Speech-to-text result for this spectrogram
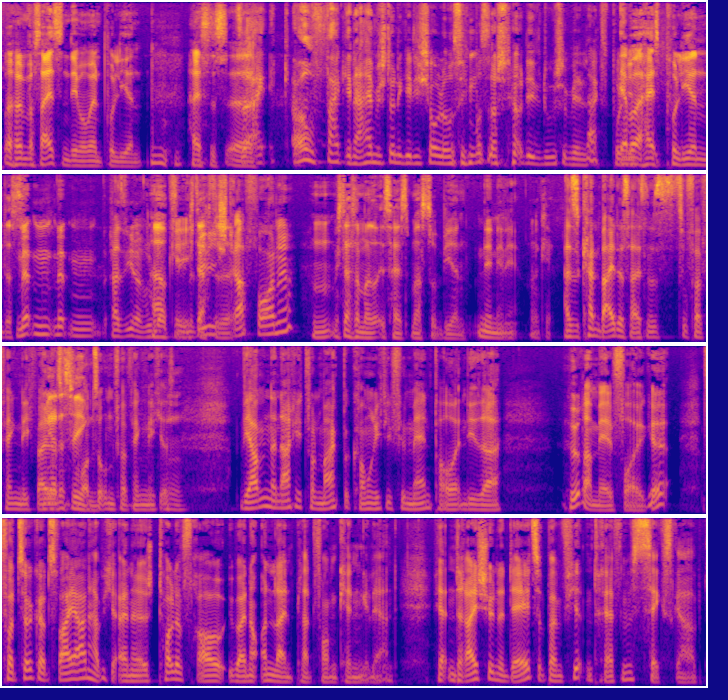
Was heißt in dem Moment polieren? Heißt es, So, äh, oh fuck, in einer halben Stunde geht die Show los. Ich muss noch schnell unter die Dusche mir den Lachs ja, polieren. aber heißt polieren, das, mit, mit dem Rasierer rüberziehen. Ah, okay, ich dachte- straff vorne. hm, ich dachte mal, es heißt masturbieren. Nee, nee, nee. Okay. Also kann beides heißen, das ist zu verfänglich, weil Ja, deswegen. Wort so unverfänglich ist. Wir haben eine Nachricht von Marc bekommen, richtig viel Manpower in dieser Hörermail-Folge. Vor circa zwei Jahren habe ich eine tolle Frau über eine Online-Plattform kennengelernt. Wir hatten drei schöne Dates und beim vierten Treffen Sex gehabt.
